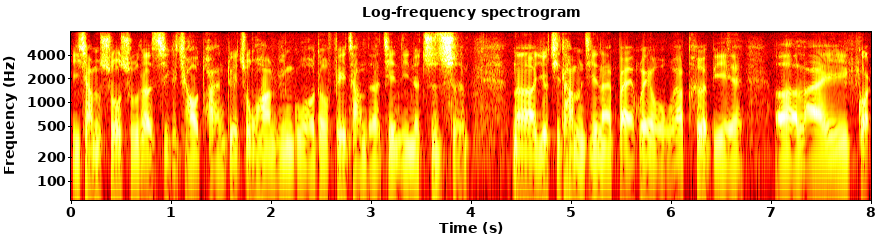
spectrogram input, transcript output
以及他们所属的几个侨团对中华民国都非常的坚定的支持。那尤其他们今天来拜会我，我要特别呃来恭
